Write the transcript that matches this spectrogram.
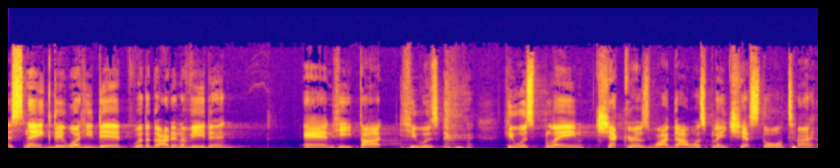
snake did what he did with the Garden of Eden, and he thought he was he was playing checkers while God was playing chess the whole time.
